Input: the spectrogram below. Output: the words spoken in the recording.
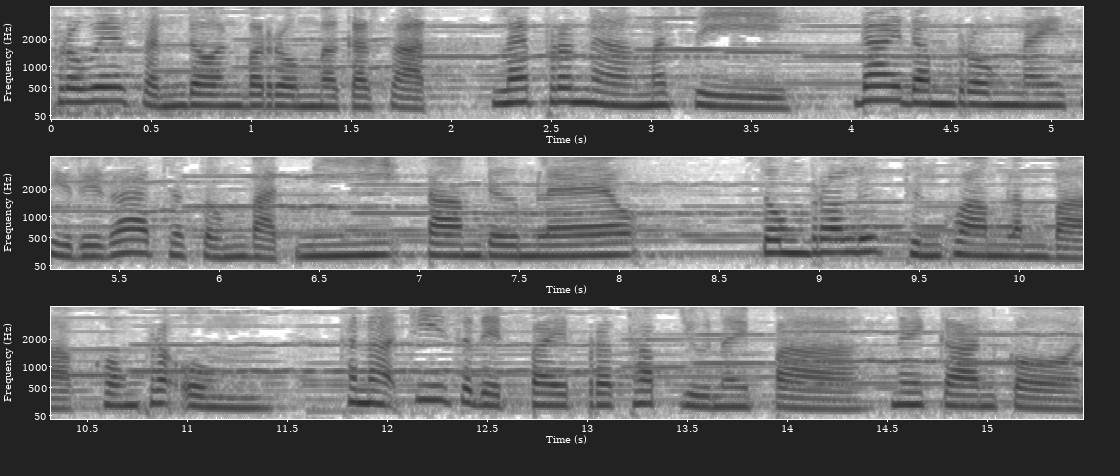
พระเวสสันดรบรมกษัตริย์ และพระนางมัสีได้ดำรงในสิริราชสมบัตินี้ตามเดิมแล้ว ทรงระลึกถึงความลำบากของพระองค์ ขณะที่เสด็จไปประทับอยู่ในป่าในการก่อน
